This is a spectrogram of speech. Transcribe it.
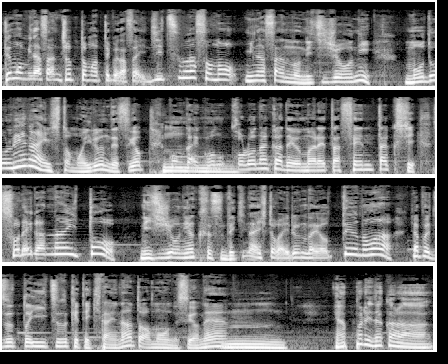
でも皆さんちょっと待ってください。実はその皆さんの日常に戻れない人もいるんですよ。今回このコロナ禍で生まれた選択肢、それがないと日常にアクセスできない人がいるんだよっていうのは、やっぱりずっと言い続けていきたいなとは思うんですよね。うん。やっぱりだから、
